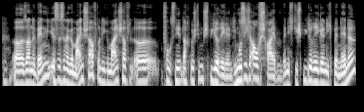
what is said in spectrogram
Mhm. Äh, sondern wenn, ist es in der Gemeinschaft und die Gemeinschaft äh, funktioniert nach bestimmten Spielregeln. Die muss ich aufschreiben. Wenn ich die Spielregeln nicht benenne,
